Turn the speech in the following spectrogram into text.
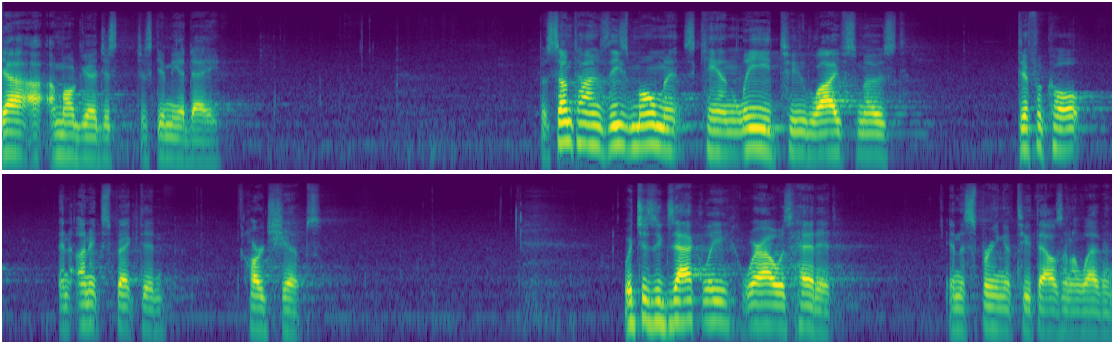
Yeah, I, am all good. Just, just give me a day. But sometimes these moments can lead to life's most difficult and unexpected hardships, which is exactly where I was headed in the spring of 2011.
